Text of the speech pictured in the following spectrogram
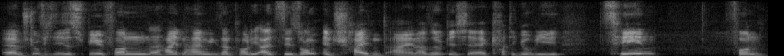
ähm, stufe ich dieses Spiel von Heidenheim gegen St. Pauli als saisonentscheidend ein. Also wirklich äh, Kategorie 10 von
